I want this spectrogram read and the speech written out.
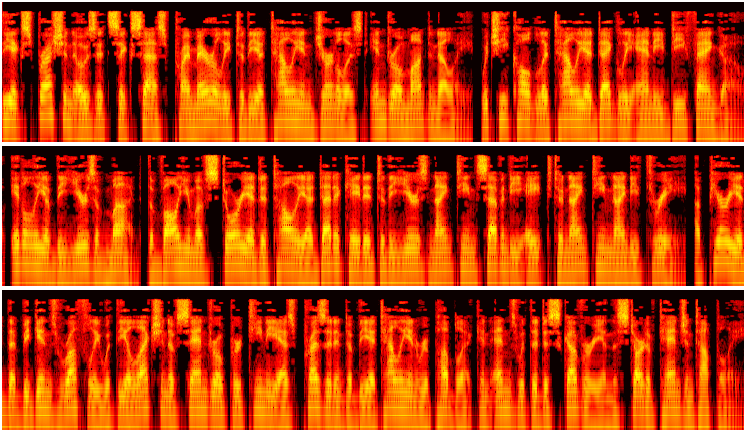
The expression owes its success primarily to the Italian journalist Indro Montanelli, which he called L'Italia degli anni di fango Italy of the Years of Mud the volume of Storia d'Italia dedicated to the years 1978–1993, a period that begins roughly with the election of Sandro Pertini as President of the Italian Republic and ends with the discovery and the start of Tangentopoli.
